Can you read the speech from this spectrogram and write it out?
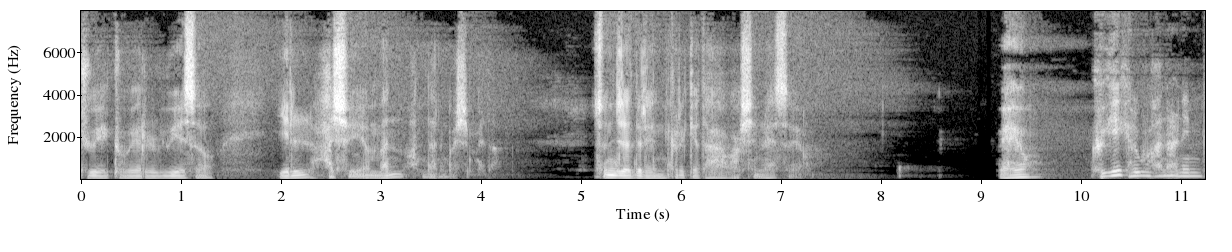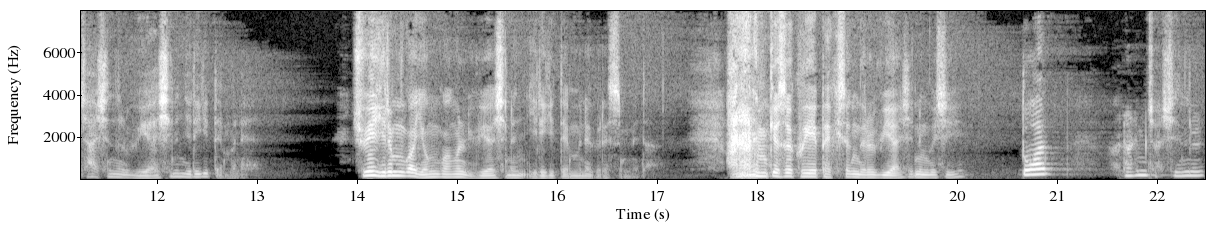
주의 교회를 위해서 일을 하셔야만 한다는 것입니다. 순자들은 그렇게 다 확신을 했어요. 왜요? 그게 결국 하나님 자신을 위하시는 일이기 때문에 주의 이름과 영광을 위하시는 일이기 때문에 그랬습니다. 하나님께서 그의 백성들을 위하시는 것이 또한 하나님 자신을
